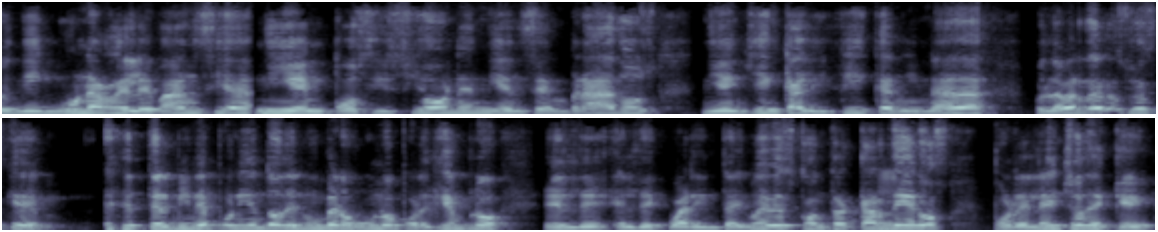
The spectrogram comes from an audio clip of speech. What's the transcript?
pues ninguna relevancia ni en posiciones, ni en sembrados, ni en quién califica, ni nada, pues la verdad es que terminé poniendo de número uno, por ejemplo, el de, el de 49 contra Carderos, por el hecho de que,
